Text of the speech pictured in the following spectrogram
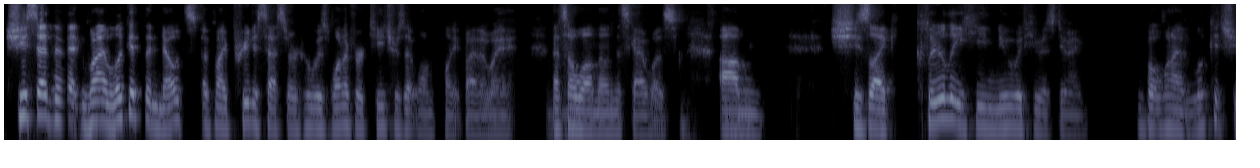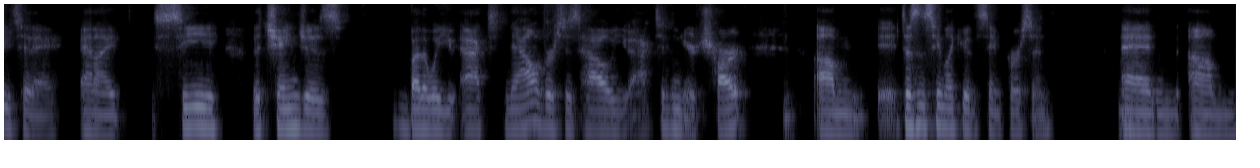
she said that when I look at the notes of my predecessor, who was one of her teachers at one point, by the way, that's how Mm. well known this guy was. Um, she's like, clearly he knew what he was doing. But when I look at you today and I see the changes by the way you act now versus how you acted in your chart, um, it doesn't seem like you're the same person. Mm. And um,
